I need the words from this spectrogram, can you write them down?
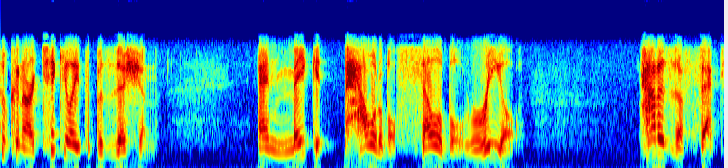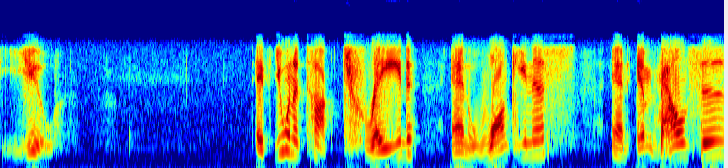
who can articulate the position and make it palatable, sellable, real. How does it affect you? If you want to talk trade and wonkiness and imbalances,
